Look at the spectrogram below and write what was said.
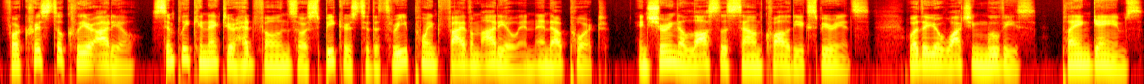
For crystal clear audio, Simply connect your headphones or speakers to the 3.5mm audio in and out port, ensuring a lossless sound quality experience, whether you're watching movies, playing games,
